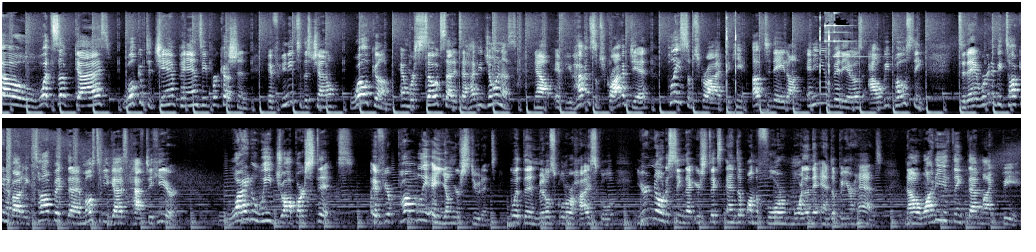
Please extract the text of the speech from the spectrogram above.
Yo, what's up guys? Welcome to ChamPanZ Percussion. If you're new to this channel, welcome, and we're so excited to have you join us. Now, if you haven't subscribed yet, please subscribe to keep up to date on any new videos I will be posting. Today, we're gonna be talking about a topic that most of you guys have to hear. Why do we drop our sticks? If you're probably a younger student within middle school or high school, you're noticing that your sticks end up on the floor more than they end up in your hands. Now, why do you think that might be?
